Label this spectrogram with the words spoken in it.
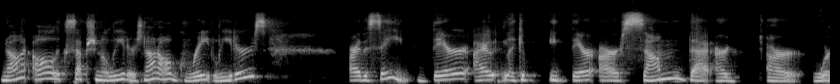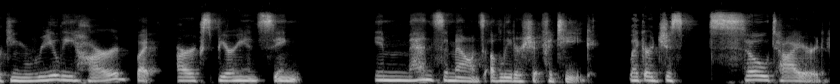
not all exceptional leaders not all great leaders are the same. There i like there are some that are are working really hard but are experiencing immense amounts of leadership fatigue, like are just so tired.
